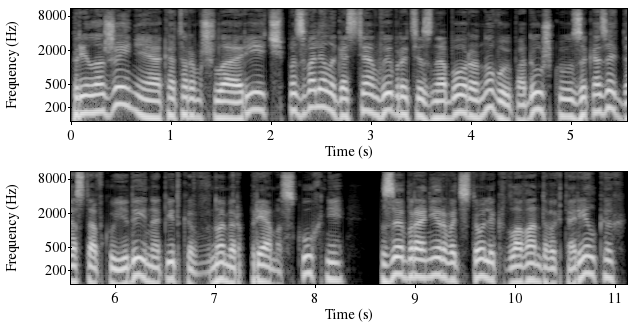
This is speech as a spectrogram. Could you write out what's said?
Приложение, о котором шла речь, позволяло гостям выбрать из набора новую подушку, заказать доставку еды и напитков в номер прямо с кухни, забронировать столик в лавандовых тарелках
